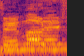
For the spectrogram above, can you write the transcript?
se marchito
